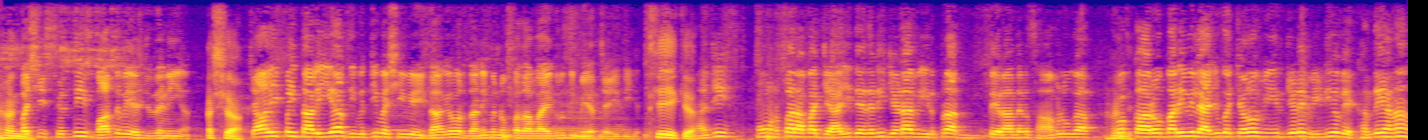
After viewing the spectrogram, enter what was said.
ਹਾਂਜੀ। ਵਸ਼ੀ ਸਿੱਧੀ ਵੱਧ ਵੇਚ ਦੇਣੀ ਆ। ਅੱਛਾ। 40 45 ਹਜ਼ਾਰ ਦੀ ਜੀ ਵਸ਼ੀ ਵੇਚ ਦਾਂਗੇ ਹੋਰ ਦਾ ਨਹੀਂ ਮੈਨੂੰ ਪਤਾ ਵਾਹਿਗੁਰੂ ਦੀ ਮਿਹਰ ਚਾਹੀਦੀ ਹੈ ਠੀਕ ਹੈ ਹਾਂਜੀ ਹੁਣ ਪਰ ਆਪਾਂ ਜਾਇਜ਼ ਹੀ ਦੇ ਦੇਣੀ ਜਿਹੜਾ ਵੀਰ ਭਰਾ 13 ਦਿਨ ਸਾਂਭ ਲੂਗਾ ਉਹ ਹਾਂਜੀ। ਕਾਰੋਬਾਰੀ ਵੀ ਲੈ ਜਾਊਗਾ। ਚਲੋ ਵੀਰ ਜਿਹੜੇ ਵੀਡੀਓ ਵੇਖਣ ਦੇ ਆ ਨਾ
